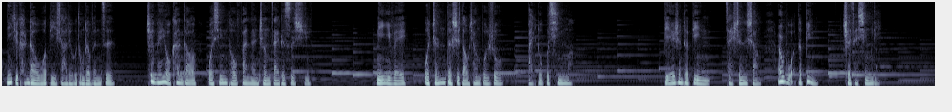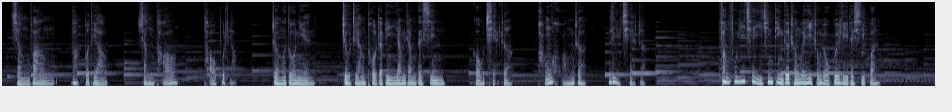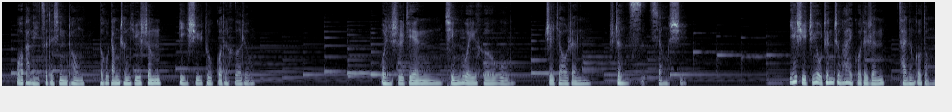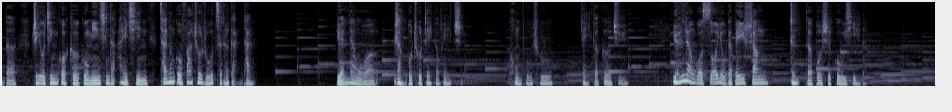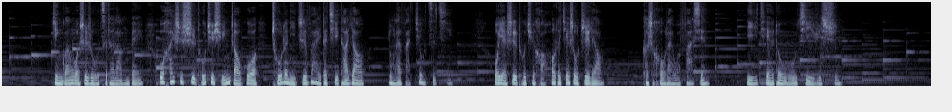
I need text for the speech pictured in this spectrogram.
你只看到我笔下流动的文字，却没有看到我心头泛滥成灾的思绪。你以为我真的是刀枪不入、百毒不侵吗？别人的病在身上，而我的病却在心里。想忘忘不掉，想逃。逃不了，这么多年，就这样拖着病殃殃的心，苟且着，彷徨着，趔趄着，仿佛一切已经定格成为一种有规律的习惯。我把每次的心痛都当成余生必须渡过的河流。问世间情为何物，只叫人生死相许。也许只有真正爱过的人才能够懂得，只有经过刻骨铭心的爱情，才能够发出如此的感叹。原谅我让不出这个位置，控不出这个格局。原谅我所有的悲伤，真的不是故意的。尽管我是如此的狼狈，我还是试图去寻找过除了你之外的其他药。用来挽救自己，我也试图去好好的接受治疗，可是后来我发现，一切都无济于事。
